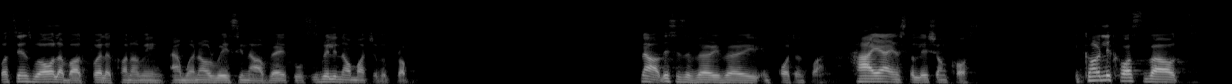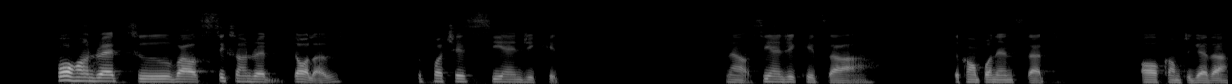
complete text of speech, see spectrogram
But since we're all about fuel economy and we're not racing our vehicles, it's really not much of a problem. Now, this is a very, very important one. Higher installation costs. It currently costs about 400 to about $600 to purchase CNG kits. Now, CNG kits are the components that all come together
